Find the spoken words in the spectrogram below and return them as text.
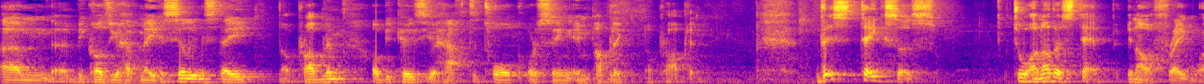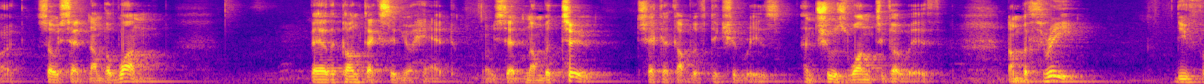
um, because you have made a silly mistake, no problem, or because you have to talk or sing in public, no problem. This takes us to another step in our framework. So we said number one, bear the context in your head. We said number two, check a couple of dictionaries and choose one to go with. Number three, div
